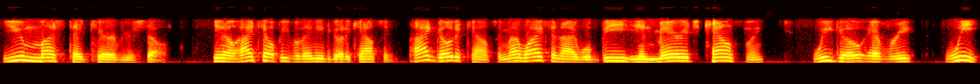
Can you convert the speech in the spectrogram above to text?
you must take care of yourself. You know, I tell people they need to go to counseling. I go to counseling. My wife and I will be in marriage counseling. We go every week.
